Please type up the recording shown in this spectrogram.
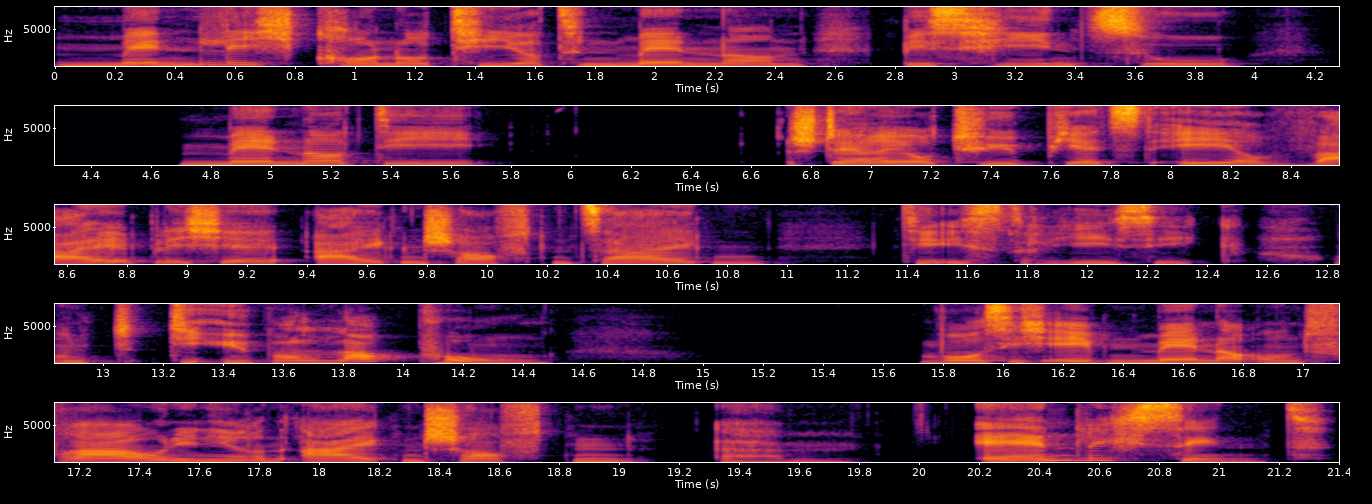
männlich konnotierten Männern bis hin zu Männern, die stereotyp jetzt eher weibliche Eigenschaften zeigen, die ist riesig. Und die Überlappung wo sich eben Männer und Frauen in ihren Eigenschaften ähm, ähnlich sind,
